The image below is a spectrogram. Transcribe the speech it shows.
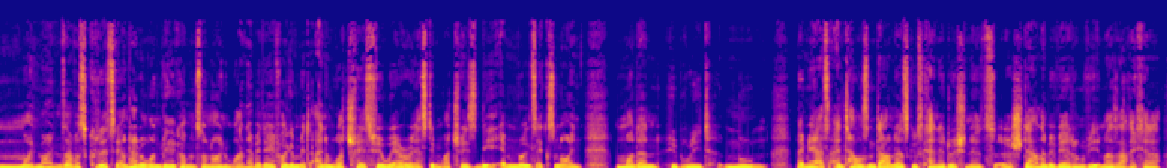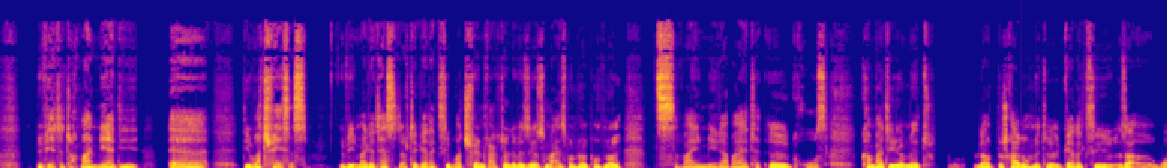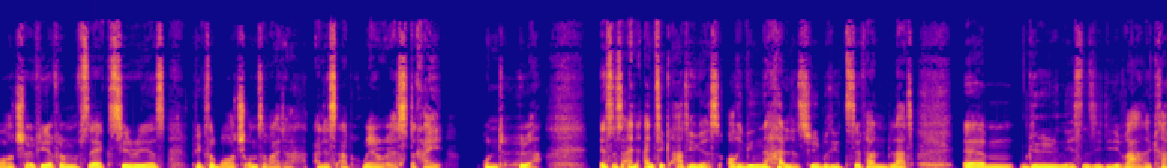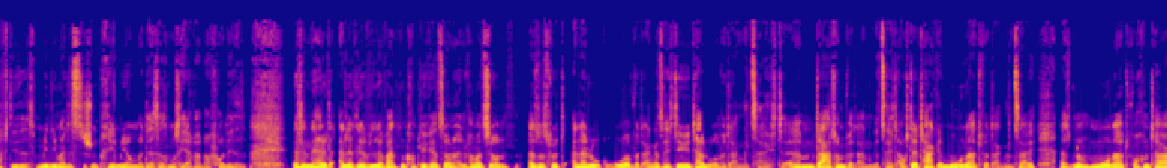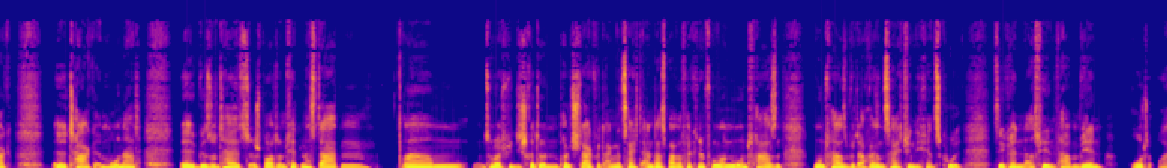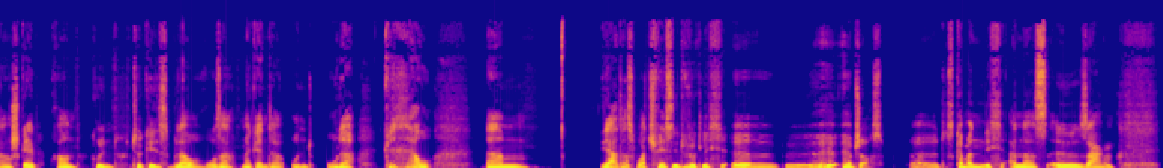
Moin Moin, Servus, Grüße und Hallo und willkommen zur neuen One Happy Day Folge mit einem Watchface für Wear OS, dem Watchface DM069 Modern Hybrid Moon. Bei mehr als 1000 Downloads gibt es keine Durchschnitts-Sternebewertung, wie immer sage ich ja, bewertet doch mal mehr die, äh, die Watchfaces. Wie immer getestet auf der Galaxy Watch 5, aktuelle Version zum 1.0.0, 2 Megabyte äh, groß. Kompatibel mit laut Beschreibung mit Galaxy Watch 4, 5, 6 Series, Pixel Watch und so weiter. Alles ab Wear OS 3 und höher. Es ist ein einzigartiges, originales Hybrid-Ziffernblatt ähm, genießen Sie die wahre Kraft dieses minimalistischen Premium-Modells. Das muss ich einfach mal vorlesen. Es enthält alle relevanten Komplikationen, Informationen. Also es wird Analoguhr wird angezeigt, Digitaluhr wird angezeigt, ähm, Datum wird angezeigt, auch der Tag im Monat wird angezeigt. Also ne, Monat, Wochentag, äh, Tag im Monat, äh, Gesundheits-, Sport- und Fitnessdaten, ähm, zum Beispiel die Schritte und Pulsschlag wird angezeigt, anpassbare Verknüpfungen und Mondphasen. Mondphase wird auch angezeigt, finde ich ganz cool. Sie können aus vielen Farben wählen. Rot, Orange, Gelb, Braun, Grün, Türkis, Blau, Rosa, Magenta und oder Grau. Ähm, ja, das Watchface sieht wirklich äh, hübsch aus. Äh, das kann man nicht anders äh, sagen.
